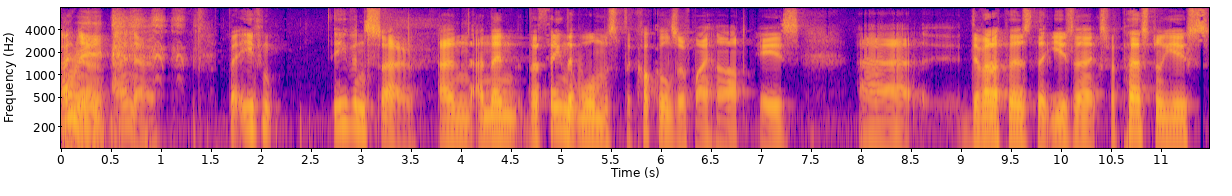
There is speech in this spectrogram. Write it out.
I know, I know. But even even so, and and then the thing that warms the cockles of my heart is uh, developers that use Linux for personal use,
